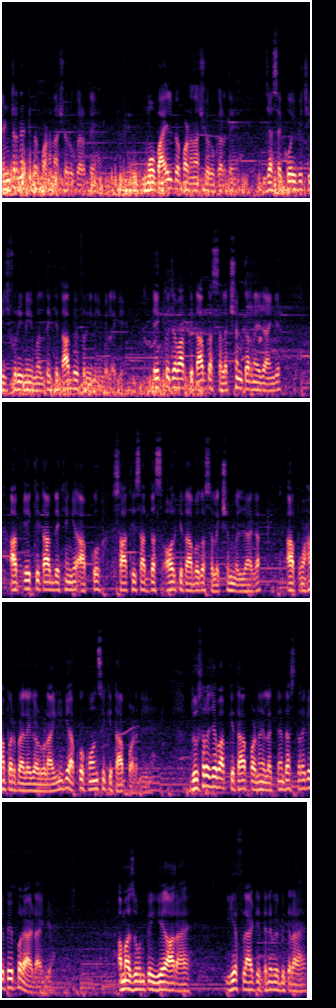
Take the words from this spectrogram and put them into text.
इंटरनेट पे पढ़ना शुरू करते हैं मोबाइल पे पढ़ना शुरू करते हैं, जैसे कोई भी चीज़ फ्री नहीं मिलती, किताब भी फ्री नहीं मिलेगी। एक तो जब आप किताब का सिलेक्शन करने जाएँगे, आप एक किताब देखेंगे, आपको साथ ही साथ दस और किताबों का सिलेक्शन मिल जाएगा। आप वहाँ पर पहले गड़बड़ाएँगे कि आपको कौन सी किताब पढ़नी है। दूसरा, जब आप किताब पढ़ने लगते हैं, दस तरह के पेपर ऐड आएँगे। अमेज़ोन पे ये आ रहा है, ये फ्लैट इतने में बिक रहा है।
